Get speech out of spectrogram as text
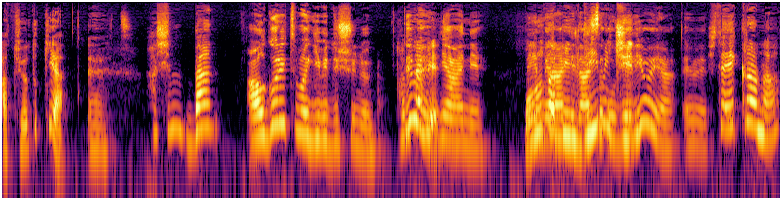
atıyorduk ya Evet. ha şimdi ben Algoritma gibi düşünün. Tabii, Değil mi? tabii. Yani. Onu da bildiğim için- geliyor ya. Evet. İşte ekrana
